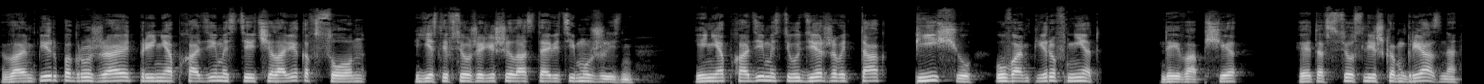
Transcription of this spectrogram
Вампир погружает при необходимости человека в сон, если все же решил оставить ему жизнь. И необходимости удерживать так пищу у вампиров нет. Да и вообще, это все слишком грязно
